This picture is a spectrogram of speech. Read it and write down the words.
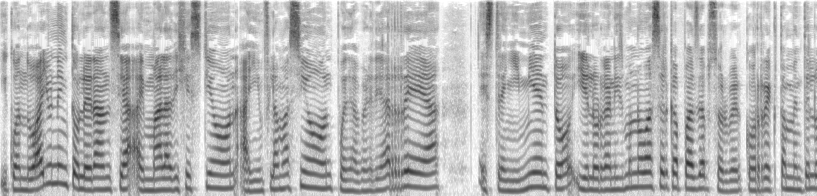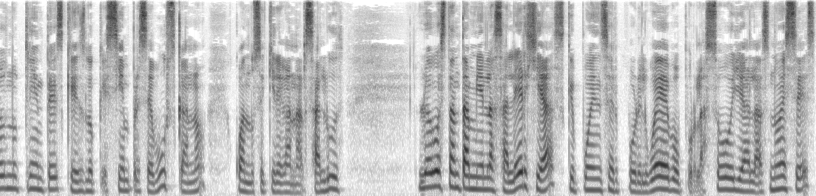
Y cuando hay una intolerancia hay mala digestión, hay inflamación, puede haber diarrea, estreñimiento y el organismo no va a ser capaz de absorber correctamente los nutrientes, que es lo que siempre se busca, ¿no? Cuando se quiere ganar salud. Luego están también las alergias, que pueden ser por el huevo, por la soya, las nueces,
